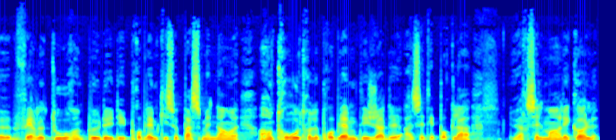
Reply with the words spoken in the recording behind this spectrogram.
euh, faire le tour un peu des, des, problèmes qui se passent maintenant, entre autres le problème déjà de, à cette époque-là du harcèlement à l'école.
